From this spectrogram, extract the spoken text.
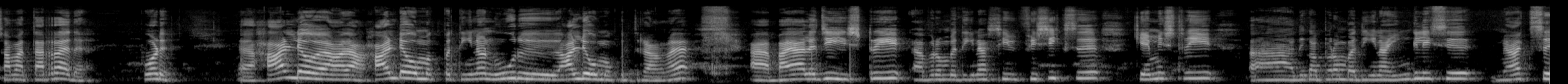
செம தர்ற இதை. போடு. ஹாலிடே ஹாலிடே ஹோம்ஒர்க் பார்த்தீங்கன்னா நூறு ஹாலிடே ஹோம்ஒர்க் கொடுத்துட்றாங்க. பயாலஜி ஹிஸ்ட்ரி அப்புறம் பார்த்தீங்கன்னா சி ஃபிசிக்ஸு கெமிஸ்ட்ரி அதுக்கப்புறம் பார்த்தீங்கன்னா இங்கிலீஷு மேக்ஸு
